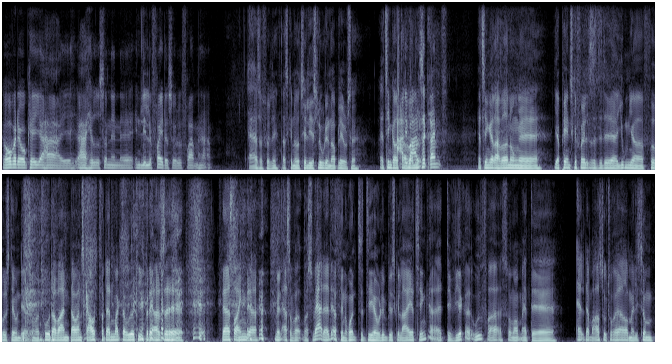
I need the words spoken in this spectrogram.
jeg håber, det er okay. Jeg har, øh, jeg har hævet sådan en, øh, en lille fredagsøl frem her. Ja, selvfølgelig. Der skal noget til lige at slutte en oplevelse. Jeg tænker også, Ej, der det var har altså grimt. Jeg tænker, der har været nogle øh, japanske forældre til det der junior fodboldstævn der, som jeg troede, der var en, der var en scout fra Danmark derude og kigge på deres, øh, deres drenge der. Men altså, hvor, hvor svært er det at finde rundt til de her olympiske lege? Jeg tænker, at det virker udefra, som om, at øh, alt er meget struktureret, og man ligesom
